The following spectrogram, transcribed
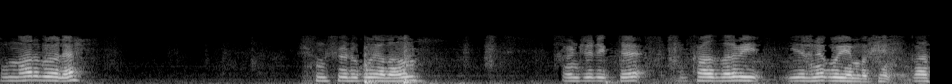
Bunlar böyle. Şunu şöyle koyalım. Öncelikle bu kazları bir yerine koyayım bakayım. Gaz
